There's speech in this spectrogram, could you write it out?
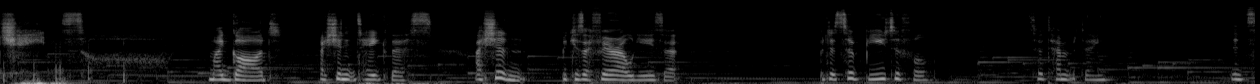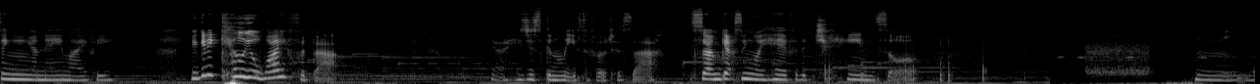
Chainsaw. My god. I shouldn't take this. I shouldn't, because I fear I'll use it. But it's so beautiful. So tempting. It's singing your name, Ivy. You're gonna kill your wife with that. Yeah, he's just gonna leave the photos there. So I'm guessing we're here for the chainsaw. Hmm.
